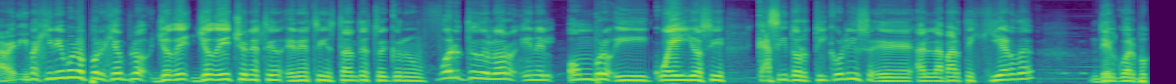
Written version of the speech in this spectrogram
A ver, imaginémonos, por ejemplo, yo de, yo de hecho en este, en este instante estoy con un fuerte dolor en el hombro y cuello, así, casi tortícolis eh, a la parte izquierda del cuerpo.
